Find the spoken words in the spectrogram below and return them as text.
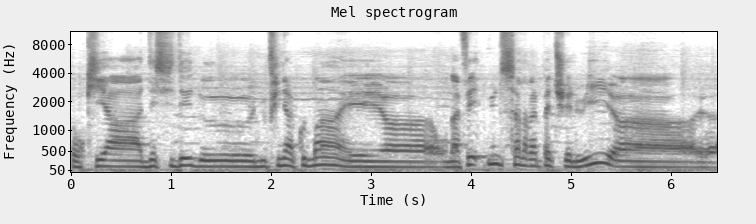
donc qui a décidé de nous filer un coup de main et euh, on a fait une seule répète chez lui. Euh,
